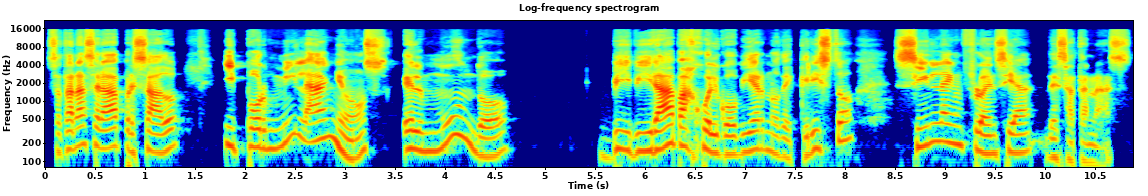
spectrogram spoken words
Satanás será apresado y por mil años el mundo vivirá bajo el gobierno de Cristo sin la influencia de Satanás.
